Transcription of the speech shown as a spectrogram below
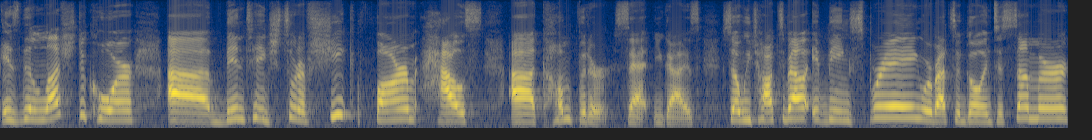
is the Lush Decor uh, vintage sort of chic farmhouse uh, comforter set, you guys. So we talked about it being spring. We're about to go into summer.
